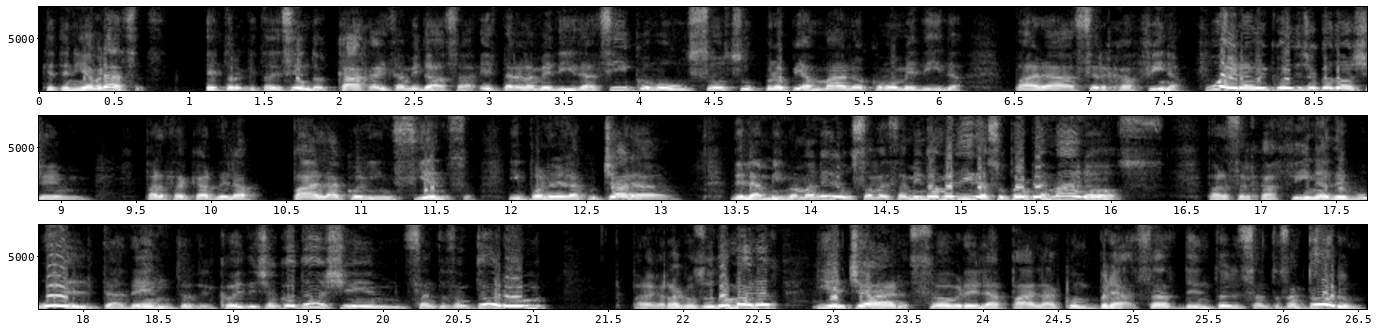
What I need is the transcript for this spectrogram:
que tenía brazos. Esto es lo que está diciendo. Caja y Samidasa. Esta era la medida, así como usó sus propias manos como medida para hacer jafina fuera del Código Kodoshim, para sacar de la pala con incienso y poner la cuchara. De la misma manera usaba esa misma medida, sus propias manos, para hacer jafina de vuelta dentro del Koi de Shakodoshim, Santo Sanctorum, para agarrar con sus dos manos y echar sobre la pala con brasas dentro del Santo Sanctorum.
